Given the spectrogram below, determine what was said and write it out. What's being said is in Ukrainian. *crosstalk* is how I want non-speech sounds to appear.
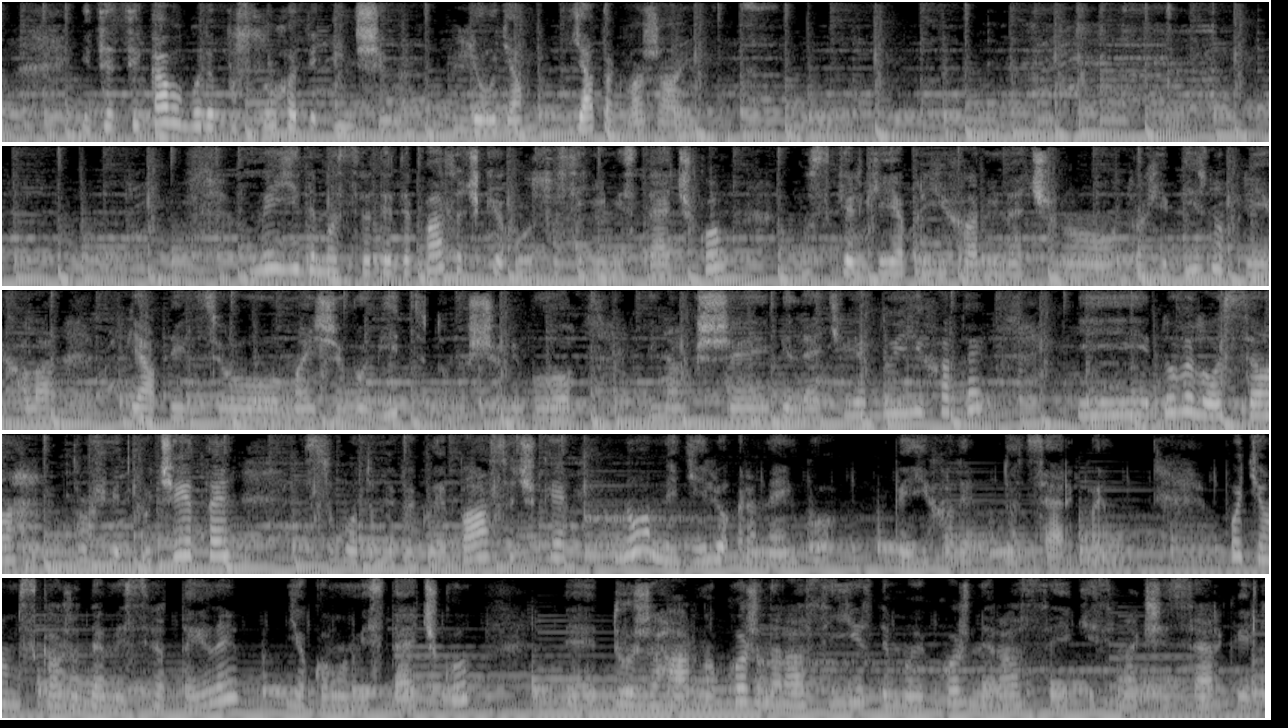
І це цікаво буде послухати іншим людям. Я так вважаю. Ми їдемо святити пасочки у сусіднє містечко, оскільки я приїхала в Німеччину трохи пізно, приїхала в п'ятницю майже в обід, тому що не було інакше білетів, як доїхати. І довелося трохи відпочити. В суботу ми пекли пасочки, ну а в неділю раненько виїхали до церкви. Потім вам скажу, де ми святили, в якому містечку. Е, Дуже гарно. Кожен раз їздимо і кожен раз в якійсь інакшій церкві.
